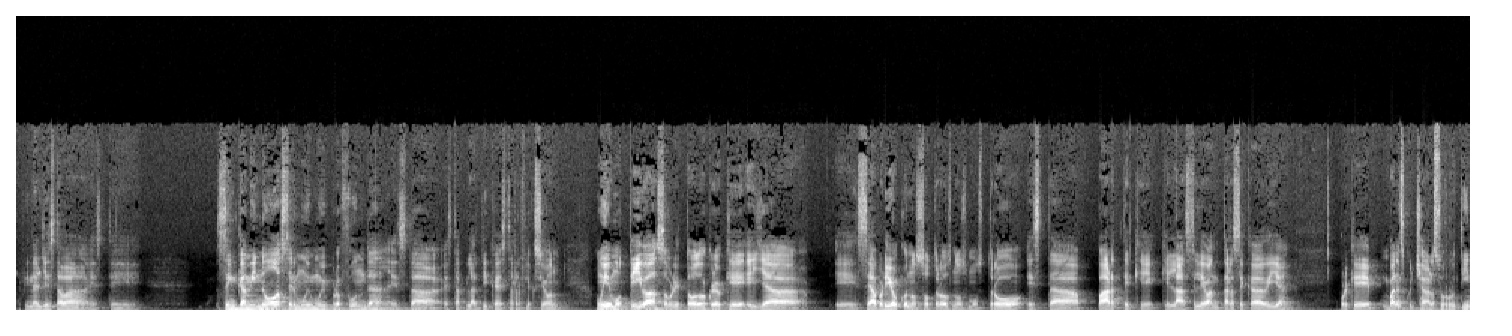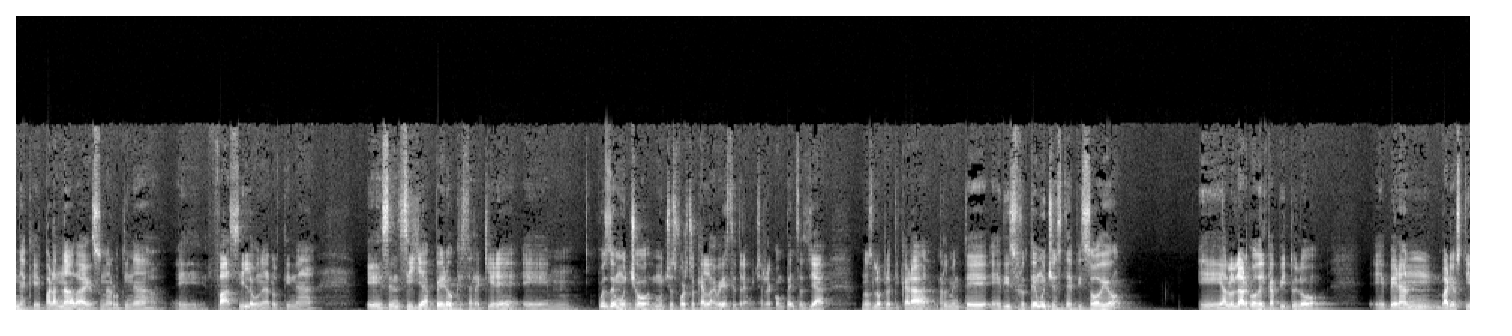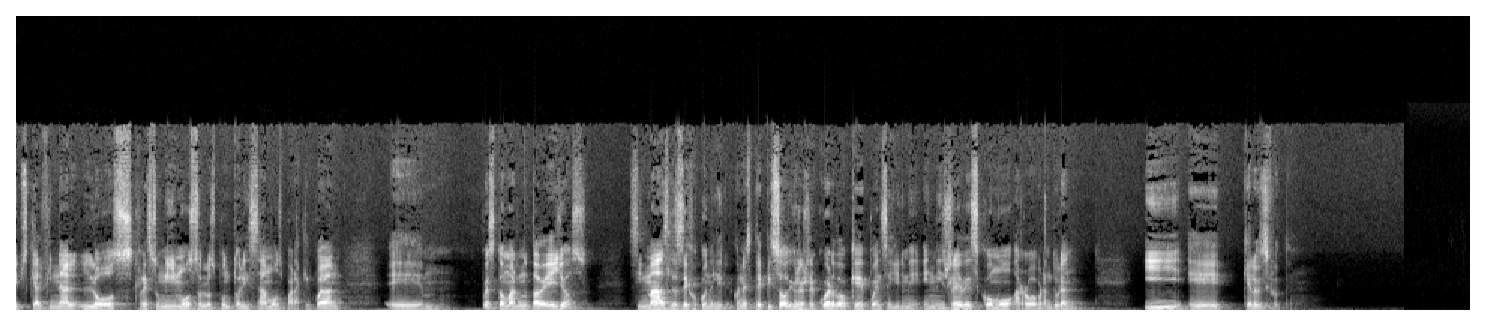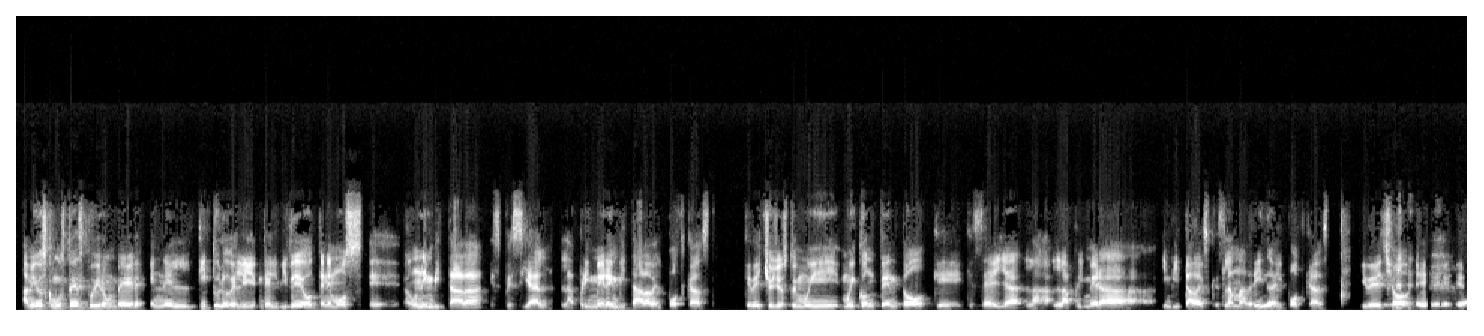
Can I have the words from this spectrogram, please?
Al final ya estaba este, se encaminó a ser muy, muy profunda esta, esta plática, esta reflexión, muy emotiva sobre todo, creo que ella eh, se abrió con nosotros, nos mostró esta parte que, la hace levantarse cada día, porque van a escuchar su rutina, que para nada es una rutina eh, fácil o una rutina eh, sencilla, pero que se requiere em, pues de mucho, mucho esfuerzo que a la vez te trae muchas recompensas. Ya nos lo platicará. Realmente eh, disfruté mucho este episodio. Eh, a lo largo del capítulo eh, verán varios tips que al final los resumimos o los puntualizamos para que puedan pues tomar nota de ellos. Sin más, les dejo con, con, este episodio. Les recuerdo que pueden seguirme en mis redes como arroba branduran y que lo disfruten. Amigos, como ustedes pudieron ver en el título del, del video, tenemos eh, a una invitada especial, la primera invitada del podcast, que de hecho yo estoy muy, muy contento que, que sea ella la, la, primera invitada, es, es la madrina del podcast. Y de hecho, eh, eh,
